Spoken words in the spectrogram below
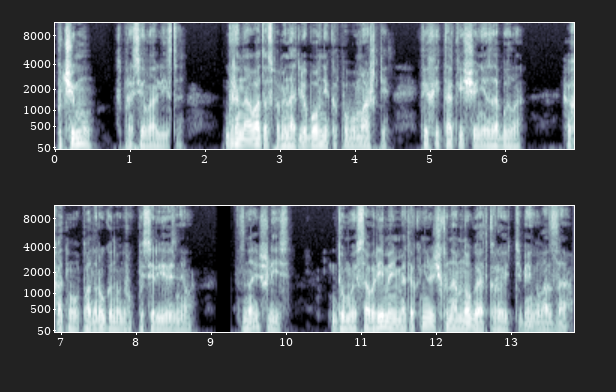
«Почему?» – спросила Алиса. «Драновато вспоминать любовников по бумажке. Ты их и так еще не забыла». Хохотнула подруга, но вдруг посерьезнела. «Знаешь, Лись, думаю, со временем эта книжечка намного откроет тебе глаза».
